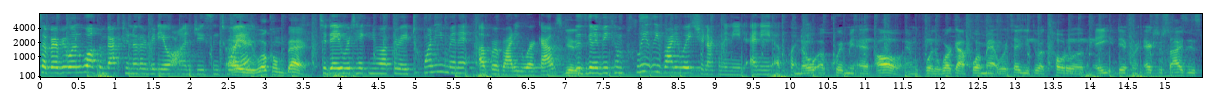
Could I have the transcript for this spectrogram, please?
What's up everyone? Welcome back to another video on Juice and Toya. Hey, welcome back. Today we're taking you all through a 20 minute upper body workout. This is gonna be completely body weights. You're not gonna need any equipment. No equipment at all. And for the workout format, we're taking you through a total of eight different exercises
